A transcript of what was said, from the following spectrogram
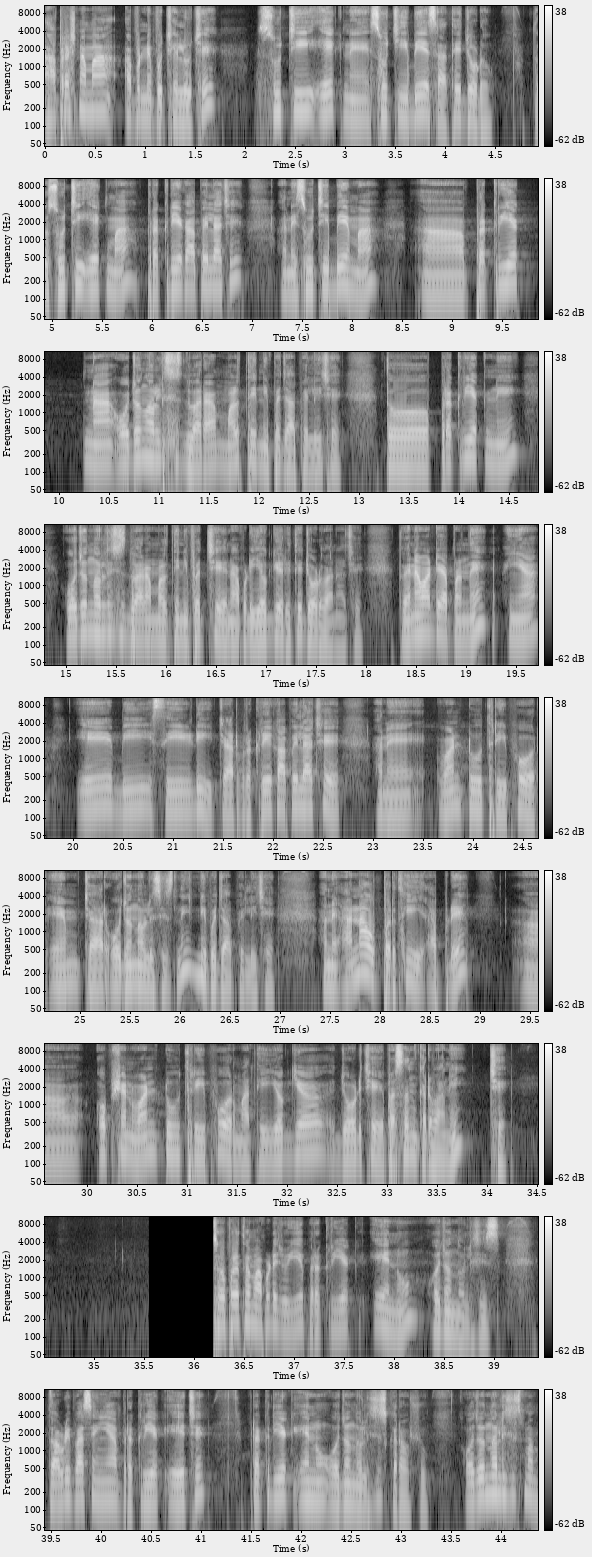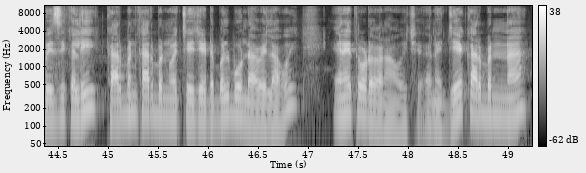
આ પ્રશ્નમાં આપણને પૂછેલું છે, સૂચિ એકને સૂચિ બે સાથે જોડો. તો સૂચિ એકમાં પ્રક્રિયક આપેલા છે અને સૂચિ બેમાં પ્રક્રિયકના ઓઝોનોલિસિસ દ્વારા મળતી નિપજ આપેલી છે. તો પ્રક્રિયકની ઓઝોનોલિસિસ દ્વારા મળતી નિપજ છે એને આપણે યોગ્ય રીતે જોડવાના છે. તો એના માટે આપણને અહીંયા એ બી સી ડી ચાર પ્રક્રિયક આપેલા છે અને વન ટુ થ્રી ફોર એમ ચાર ઓઝોનોલિસિસની નિપજ આપેલી છે. અને આના ઉપરથી આપણે ઓપ્શન વન ટુ થ્રી ફોરમાંથી યોગ્ય જોડ છે એ પસંદ કરવાની છે. સૌપ્રથમ આપણે જોઈએ પ્રક્રિયક એનું ઓઝોનોલિસિસ તો આપણી પાસે અહીંયા પ્રક્રિયક એ છે. પ્રક્રિયક એનું ઓઝોનોલિસિસ કરાવશું. ઓઝોનોલિસિસમાં બેઝિકલી કાર્બન કાર્બન વચ્ચે જે ડબલ બોન્ડ આવેલા હોય, એને તોડવાના હોય છે. અને જે કાર્બનના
